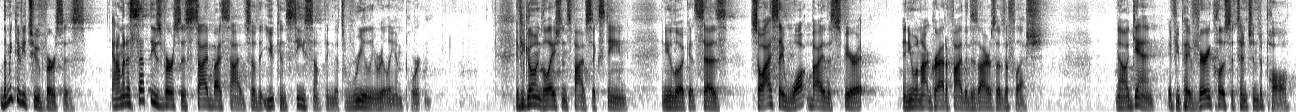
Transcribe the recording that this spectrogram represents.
Let me give you two verses, and I'm going to set these verses side by side so that you can see something that's really, really important. If you go in Galatians 5:16 and you look, it says, "So I say walk by the Spirit, and you will not gratify the desires of the flesh." Now again, if you pay very close attention to Paul,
